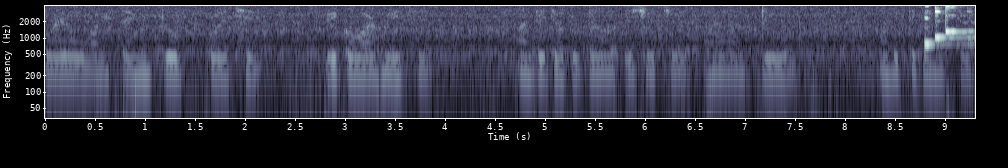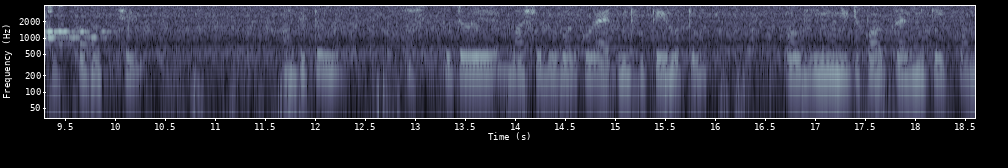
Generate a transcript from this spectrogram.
পরে ও অনেকটা ইমপ্রুভ করেছে রিকভার হয়েছে। আগে যতটা এসেছে একটু আগের থেকে অনেকটা সুস্থ হচ্ছে। আগে তো হসপিটালে মাসে দুবার করে অ্যাডমিট হতেই হতো। ওর ইমিউনিটি পাওয়ারটা এমনিতেই কম।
